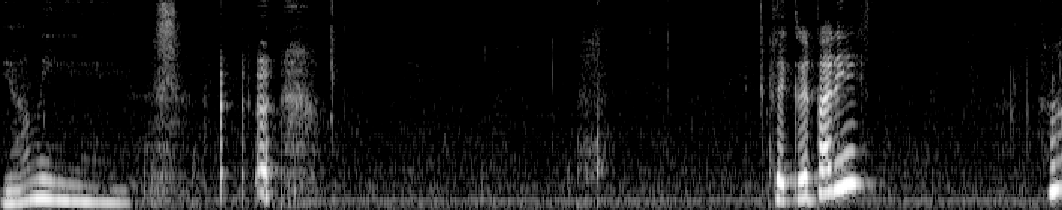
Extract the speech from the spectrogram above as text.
Yummy. Is it good, buddy? Huh?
